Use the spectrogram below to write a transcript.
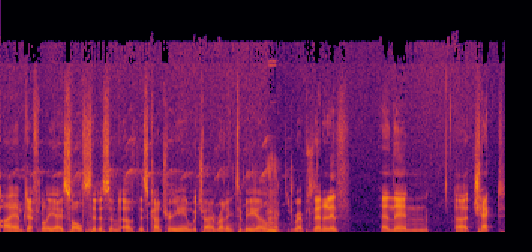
"I am definitely a sole citizen of this country in which I am running to be an elected representative," and then uh, checked.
